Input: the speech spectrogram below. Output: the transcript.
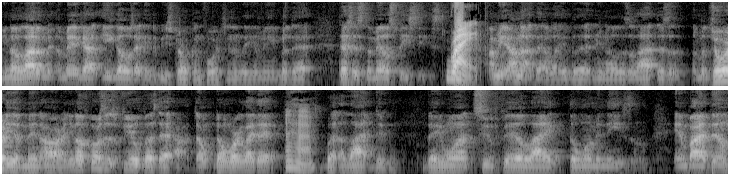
You know, a lot of men- men got egos that need to be stroked. Unfortunately, I mean, but that that's just the male species. Right. I mean, I'm not that way, but you know, there's a lot. There's a, a majority of men are. You know, of course, there's a few of us that uh, don't don't work like that, Mm-hmm. but a lot do. They want to feel like the woman needs them, and by them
